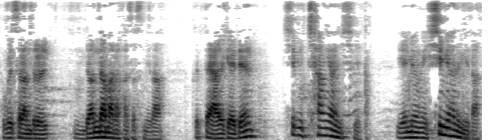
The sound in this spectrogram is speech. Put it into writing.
독일 사람들을 면담하러 갔었습니다. 그때 알게 된 심창현 씨, 예명이 심현입니다.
